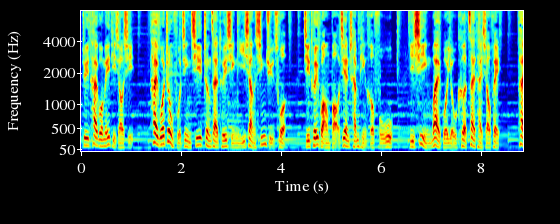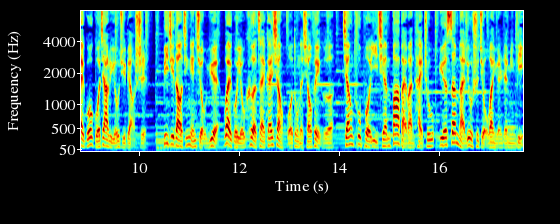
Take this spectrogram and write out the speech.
据泰国媒体消息，泰国政府近期正在推行一项新举措，即推广保健产品和服务，以吸引外国游客在泰消费。泰国国家旅游局表示，预计到今年九月，外国游客在该项活动的消费额将突破一千八百万泰铢，约三百六十九万元人民币。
